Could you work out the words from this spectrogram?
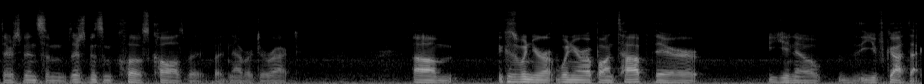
there's been some there's been some close calls but but never direct um because when you're when you're up on top there you know you've got that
